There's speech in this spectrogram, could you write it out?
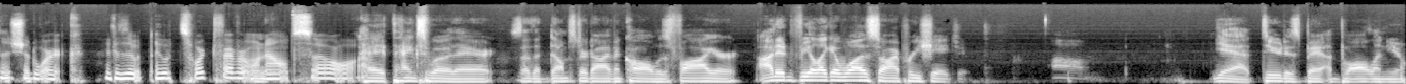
that should work because it, it's worked for everyone else. So Hey, thanks, Wo there. So the dumpster diving call was fire. I didn't feel like it was, so I appreciate you. Um, yeah, dude is ba- balling you.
